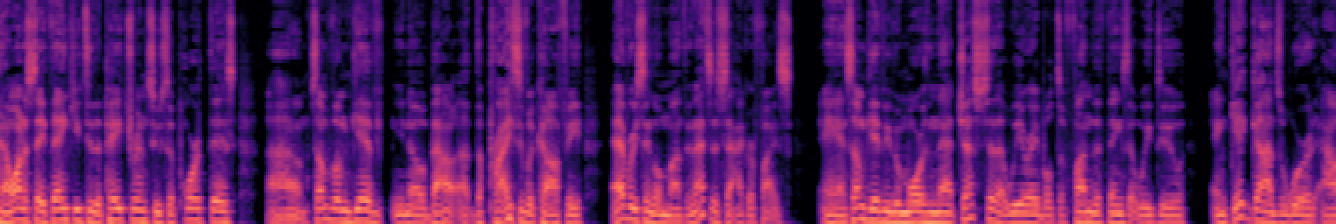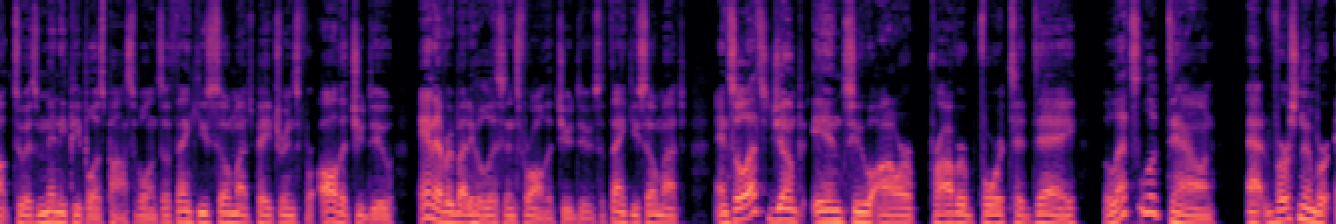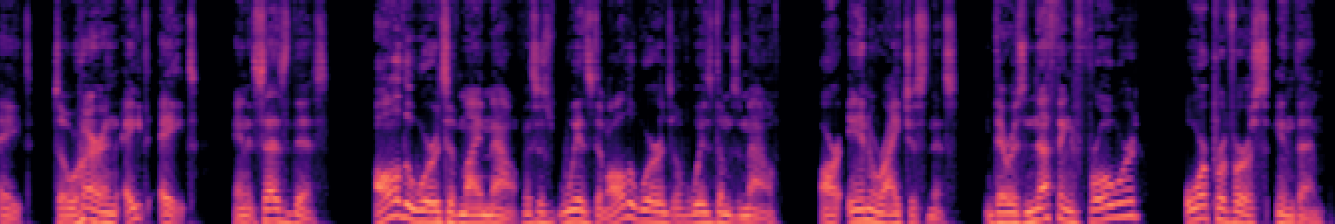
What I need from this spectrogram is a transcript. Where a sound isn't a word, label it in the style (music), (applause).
And I want to say thank you to the patrons who support this. Um, some of them give, you know, about uh, the (laughs) price of a coffee every single month, and that's a sacrifice. And some give even more than that just so that we are able to fund the things that we do and get God's word out to as many people as possible. And so thank you so much, patrons, for all that you do, and everybody who listens for all that you do. So thank you so much. And so let's jump into our proverb for today. Let's look down at verse number eight. So we're in 8 8. And it says this All the words of my mouth, this is wisdom, all the words of wisdom's mouth are in righteousness. There is nothing froward or perverse in them.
